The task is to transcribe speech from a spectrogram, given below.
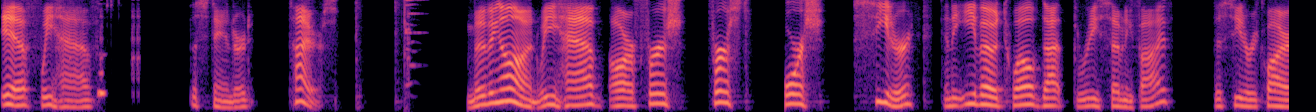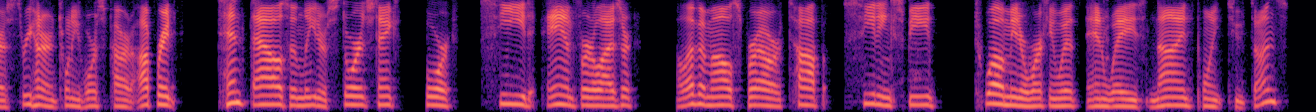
if we have the standard tires. Moving on, we have our first first Horsch seeder in the Evo 12.375. This seeder requires 320 horsepower to operate, 10,000 liter storage tank for seed and fertilizer, 11 miles per hour top seating speed, 12 meter working width, and weighs 9.2 tons.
